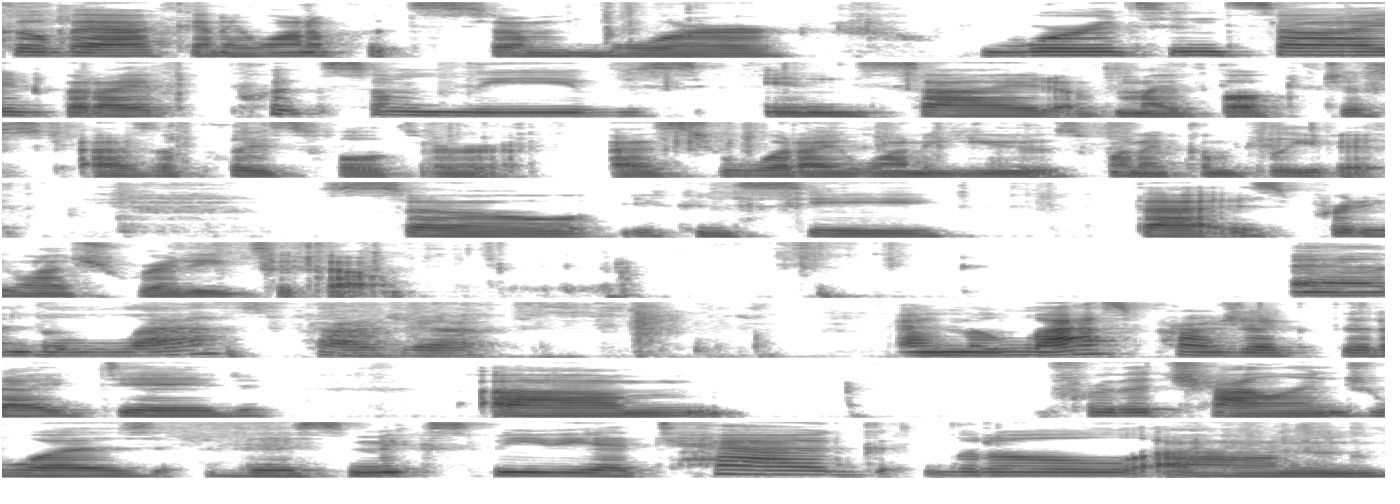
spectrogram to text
go back and I want to put some more words inside, but I've put some leaves inside of my book just as a placeholder as to what I want to use when I complete it. So you can see that is pretty much ready to go. And the last project, and the last project that I did um, for the challenge was this mixed media tag little, um,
